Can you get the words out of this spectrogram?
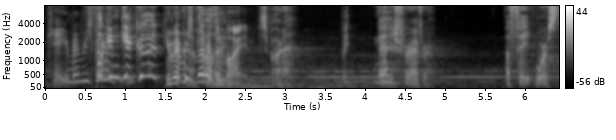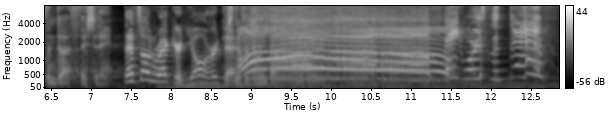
Okay, your memory's better. Fucking get good. Your memory's better than mine. Sparda. But, Vanish forever. A fate worse than death, they say. That's on record. Y'all heard He's that. never coming back. Oh! Fate worse than death.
